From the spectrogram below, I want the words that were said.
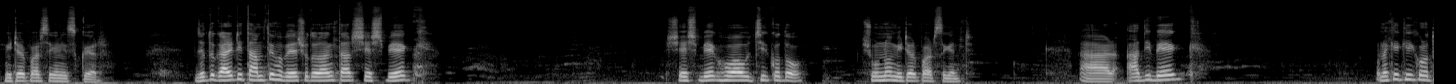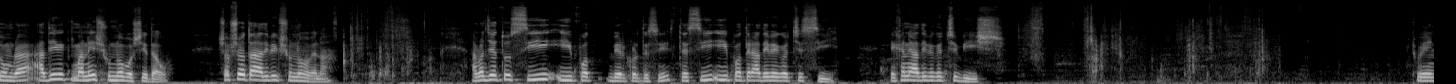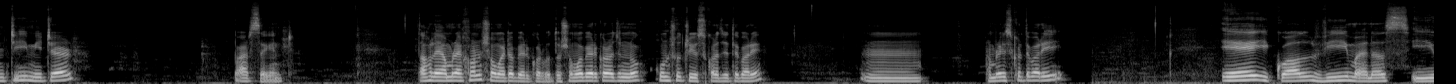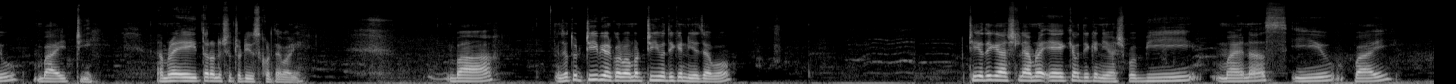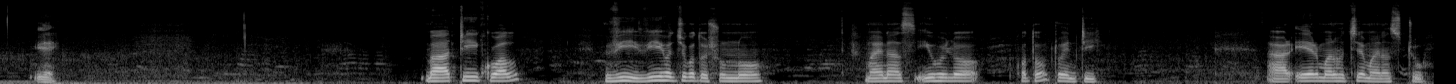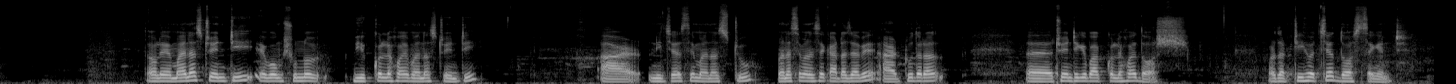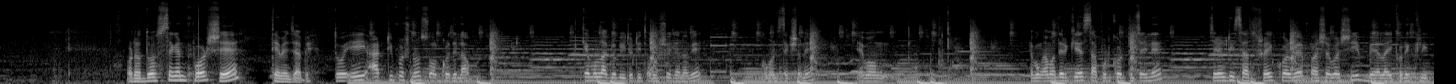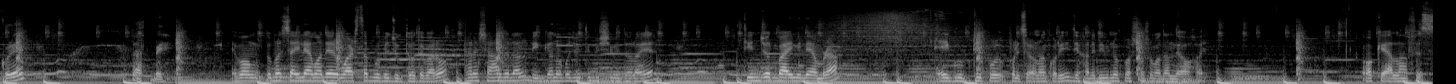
metre per second square যেহেতু গাড়িটি থামতে হবে, সুতরাং তার শেষ বেগ শেষ বেগ হওয়া উচিত কত? শূন্য মিটার পার সেকেন্ড আর আদি বেগ ওনাকে কী করো তোমরা? আদিবেগ মানে শূন্য বসিয়ে দাও। সবসময় তার আদিবেগ শূন্য হবে না। আমরা যেহেতু সি ই পথ বের করতেছি, তো সি ই পথের আদিবেগ হচ্ছে সি এখানে আদিবেগ হচ্ছে বিশ। Twenty metre per second. তাহলে আমরা এখন সময়টা বের করব। তো সময় বের করার জন্য কোন সূত্র ইউজ করা যেতে পারে? আমরা ইউজ করতে পারি a equal v minus u by t আমরা এই ধরনের সূত্রটি ইউজ করতে পারি। বা যেহেতু টি বের করব, আমরা টি ওদিকে নিয়ে যাব। টি ওদিকে আসলে আমরা এ কে ওদিকে নিয়ে আসব। V minus u by a বা টি ইকুয়াল ভি ভি হচ্ছে কত? শূন্য। মাইনাস ইউ হইল কত? টোয়েন্টি আর এর মান হচ্ছে মাইনাস টু তাহলে মাইনাস টোয়েন্টি এবং শূন্য বিয়োগ করলে হয় মাইনাস টোয়েন্টি আর নিচে আছে মাইনাস টু মাইনাসে মাইনাসে কাটা যাবে, আর টু দ্বারা টোয়েন্টিকে ভাগ করলে হয় দশ। অর্থাৎ টি হচ্ছে দশ সেকেন্ড অর্থাৎ দশ সেকেন্ড পর সে থেমে যাবে। তো এই আটটি প্রশ্ন সলভ করে দিলাম। কেমন লাগল ভিডিওটি তো অবশ্যই জানাবে কমেন্ট সেকশনে এবং এবং আমাদেরকে সাপোর্ট করতে চাইলে চ্যানেলটি সাবস্ক্রাইব করবে, পাশাপাশি বেল আইকনে ক্লিক করে রাখবে। এবং তোমরা চাইলে আমাদের হোয়াটসঅ্যাপ গ্রুপে যুক্ত হতে পারো। এখানে শাহজালাল বিজ্ঞান ও প্রযুক্তি বিশ্ববিদ্যালয়ের তিনজন ভাই মিলে আমরা এই গ্রুপটি পরিচালনা করি, যেখানে বিভিন্ন প্রশ্ন সমাধান দেওয়া হয়। ওকে, আল্লাহ হাফিজ।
